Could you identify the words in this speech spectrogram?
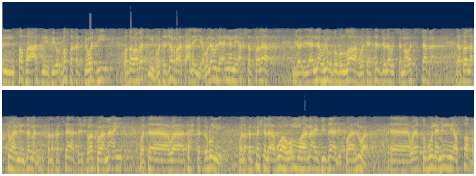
أن صفعتني في بصقت في وجهي وضربتني وتجرأت علي ولولا أنني أخشى الطلاق لأنه يغضب الله وتهتز له السماوات السبع لطلقتها من زمن فلقد ساءت عشرتها معي وت... وتحتقرني ولقد فشل أبوها وأمها معي في ذلك وأهلها آه ويطلبون مني الصبر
